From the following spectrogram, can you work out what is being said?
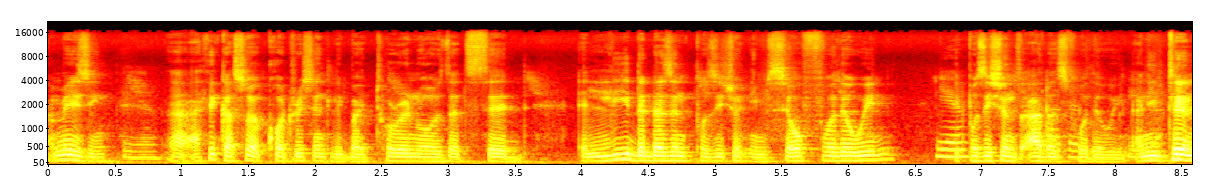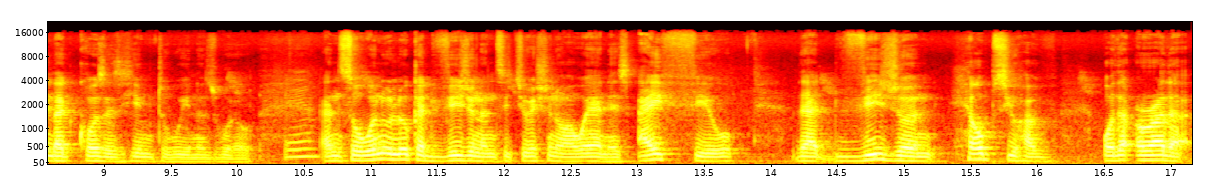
Amazing. Yeah. Uh, I think I saw a quote recently by Torren Rose that said, "A leader doesn't position himself for the win; Yeah. he positions others, for the win, and in turn, that causes him to win as well." Yeah. And so, when we look at vision and situational awareness, I feel that vision helps you have, or, that, or rather,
